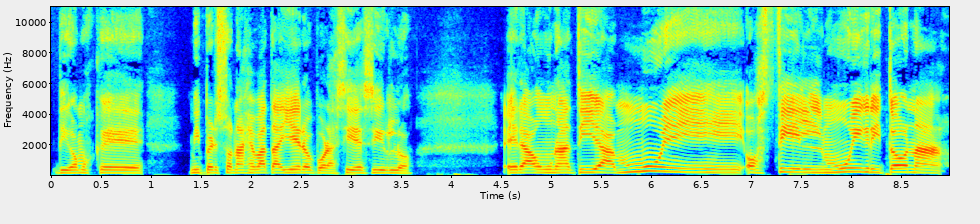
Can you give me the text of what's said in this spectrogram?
digamos que mi personaje batallero, por así decirlo, era una tía muy hostil, muy gritona,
